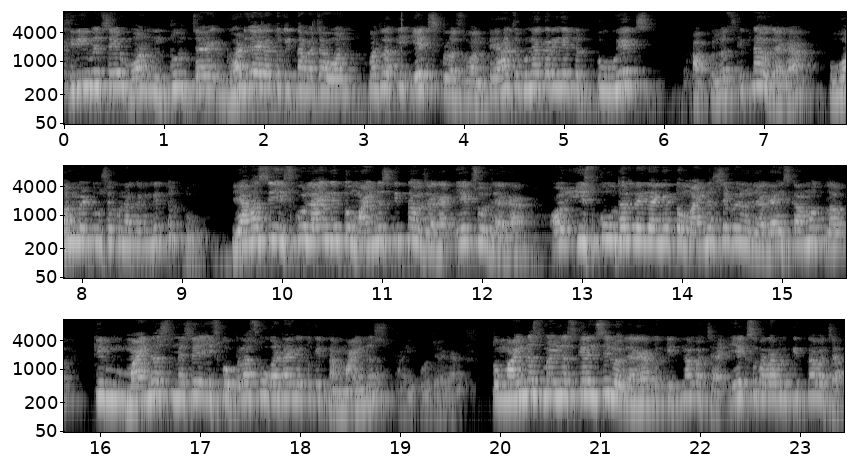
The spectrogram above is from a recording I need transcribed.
थ्री में से वन टू घट जाएगा तो कितना बचा वन मतलब कि एक्स प्लस वन तो यहाँ से गुना करेंगे तो टू एक्स आप प्लस कितना हो जाएगा? वन में टू से गुना करेंगे तो टू यहाँ से इसको लाएँगे तो माइनस कितना हो जाएगा? एक्स हो जाएगा। और इसको उधर ले जाएँगे तो माइनस सेवन हो जाएगा। इसका मतलब कि माइनस में से इसको प्लस को घटाएँगे तो कितना? माइनस फाइव हो जाएगा। तो माइनस माइनस कैंसिल हो जाएगा तो कितना बचा? एक्स बराबर कितना बचा?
